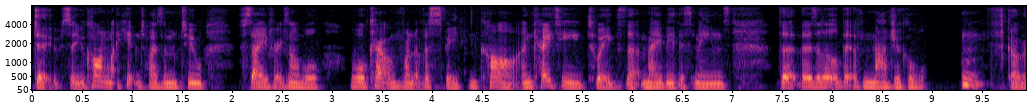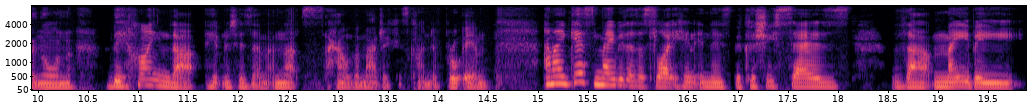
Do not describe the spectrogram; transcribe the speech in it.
do. So you can't like hypnotize them to, say, for example, walk out in front of a speeding car. And Katie twigs that maybe this means that there's a little bit of magical oomph going on behind that hypnotism, and that's how the magic is kind of brought in. And I guess maybe there's a slight hint in this because she says that maybe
